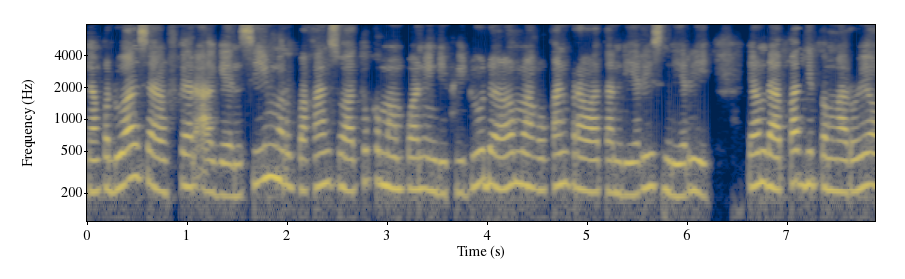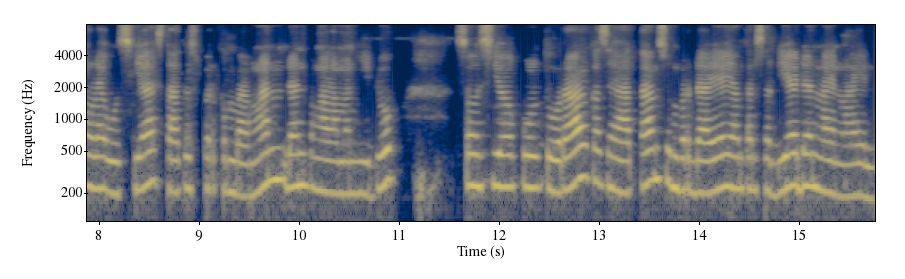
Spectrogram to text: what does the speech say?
Yang kedua, self-care agensi merupakan suatu kemampuan individu dalam melakukan perawatan diri sendiri yang dapat dipengaruhi oleh usia, status perkembangan, dan pengalaman hidup, sosiokultural, kesehatan, sumber daya yang tersedia, dan lain-lain.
